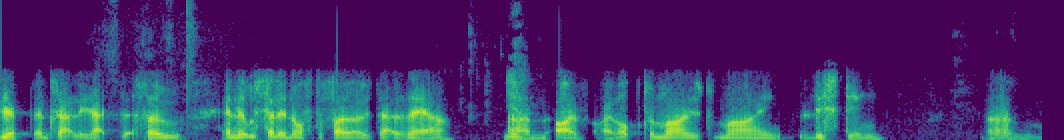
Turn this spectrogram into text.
Yep, exactly. That's so, and it was selling off the photos that are there. Yeah. Um, I've I've optimized my listing, um,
